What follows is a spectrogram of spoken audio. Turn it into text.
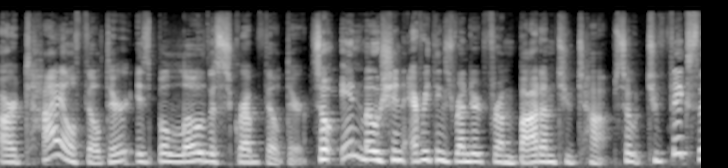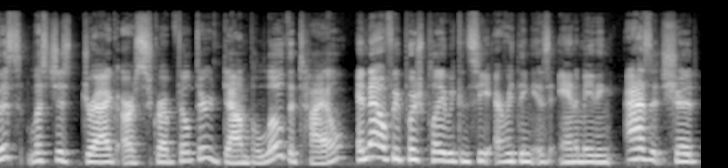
our tile filter is below the scrub filter. So in motion, everything's rendered from bottom to top. So to fix this, let's just drag our scrub filter down below the tile. And now if we push play, we can see everything is animating as it should,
